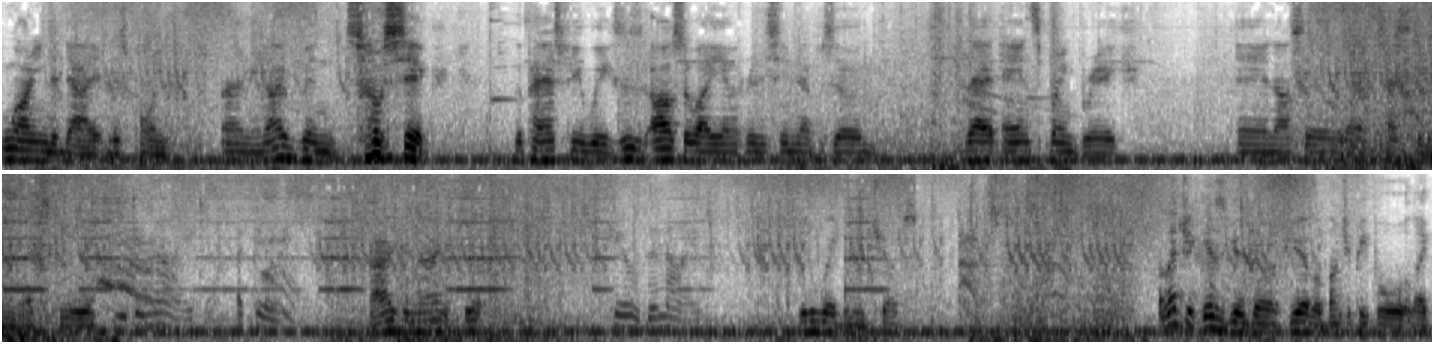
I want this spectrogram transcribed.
wanting to die at this point. I mean, I've been so sick the past few weeks. This is also why you haven't really seen an episode. That and spring break, and also uh, testing at school. You denied a kill. I denied it. Good. Kill denied. Get away from me, chubs. Electric is good though if you have a bunch of people like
